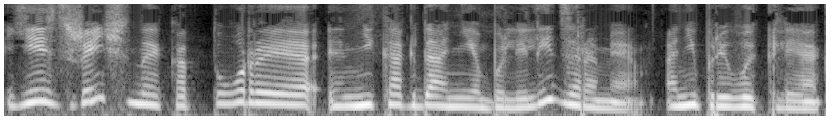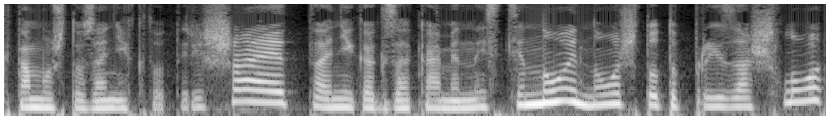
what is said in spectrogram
есть женщины, которые никогда не были лидерами, они привыкли к тому, что за них кто-то решает, они как за каменной стеной, но что-то произошло,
